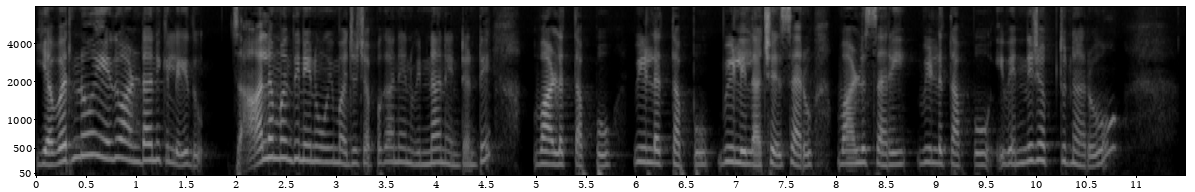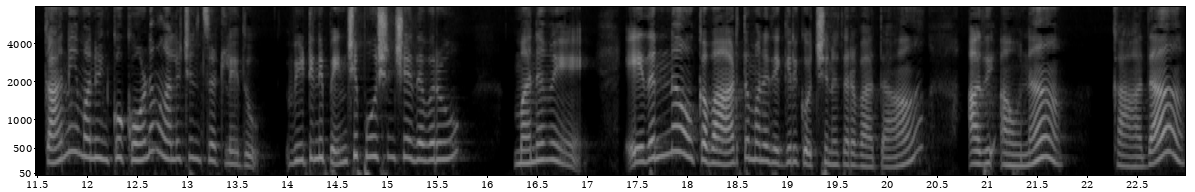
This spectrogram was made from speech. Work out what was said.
ఎవరినో ఏదో అనడానికి లేదు. చాలామంది నేను ఈ మధ్య చెప్పగా నేను విన్నాను ఏంటంటే వాళ్ళ తప్పు వీళ్ళ తప్పు వీళ్ళు ఇలా చేశారు వాళ్ళు సరి వీళ్ళ తప్పు ఇవన్నీ చెప్తున్నారు. కానీ మనం ఇంకో కోణం ఆలోచించట్లేదు. వీటిని పెంచి పోషించేది ఎవరు మనమే. ఏదన్నా ఒక వార్త మన దగ్గరికి వచ్చిన తర్వాత అది అవునా? కాదా?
